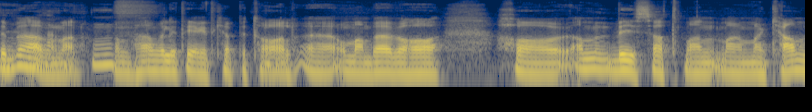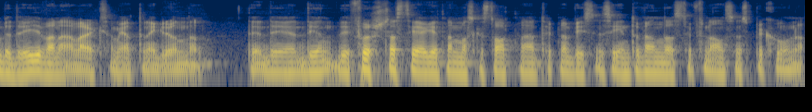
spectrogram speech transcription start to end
Det behöver man. Man behöver lite eget kapital eh, och man behöver ha, ha, visa att man, man, man kan bedriva den här verksamheten i grunden. Det, det, det, det första steget när man ska starta den här typen av business är inte att vända sig till Finansinspektionen.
